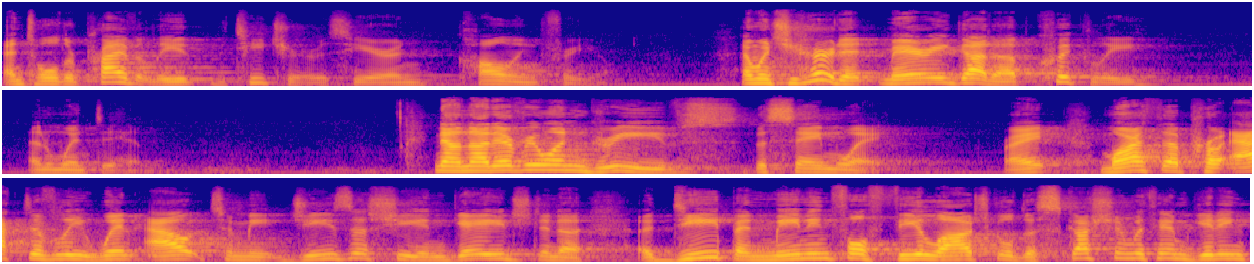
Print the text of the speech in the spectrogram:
and told her privately, The teacher is here and calling for you. And when she heard it, Mary got up quickly and went to him. Now, not everyone grieves the same way right? Martha proactively went out to meet Jesus. She engaged in a, a, deep and meaningful theological discussion with him, getting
